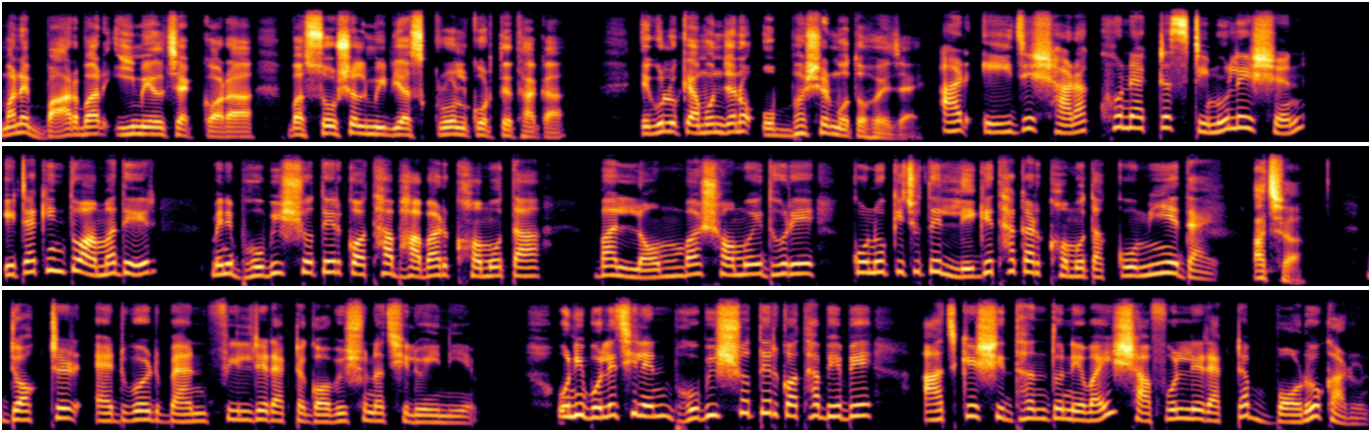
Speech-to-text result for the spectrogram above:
মানে বারবার ইমেল চেক করা বা সোশ্যাল মিডিয়া স্ক্রোল করতে থাকা এগুলো কেমন যেন অভ্যাসের মতো হয়ে যায়। আর এই যে সারাক্ষণ একটা স্টিমুলেশন এটা কিন্তু আমাদের মানে ভবিষ্যতের কথা ভাবার ক্ষমতা বা লম্বা সময় ধরে কোনো কিছুতে লেগে থাকার ক্ষমতা কমিয়ে দেয়। আচ্ছা। ডক্টর এডওয়ার্ড ব্যানফিল্ডের একটা গবেষণা ছিল এই নিয়ে। উনি বলেছিলেন ভবিষ্যতের কথা ভেবে আজকের সিদ্ধান্ত নেওয়াই সাফল্যের একটা বড় কারণ।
